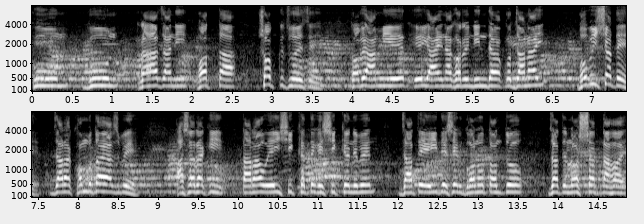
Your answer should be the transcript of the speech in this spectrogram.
খুন, গুণ রাহাজানি হত্যা সব কিছু হয়েছে। তবে আমি এর এই আয়নাঘরের নিন্দা জানাই, ভবিষ্যতে যারা ক্ষমতায় আসবে, আশা রাখি তারাও এই শিক্ষা থেকে শিক্ষা নেবেন, যাতে এই দেশের গণতন্ত্র যাতে নস্বাত না হয়।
